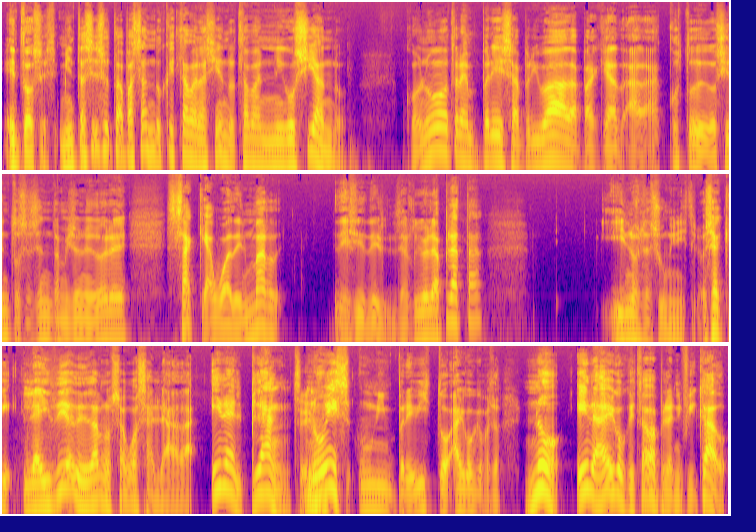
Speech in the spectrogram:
Entonces, mientras eso estaba pasando, ¿qué estaban haciendo? Estaban negociando con otra empresa privada para que a, a- a costo de 260 millones de dólares saque agua del mar, es decir, del, del río de la Plata, y nos la suministre. O sea que la idea de darnos agua salada era el plan, Sí. no es un imprevisto, algo que pasó. No, era algo que estaba planificado.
